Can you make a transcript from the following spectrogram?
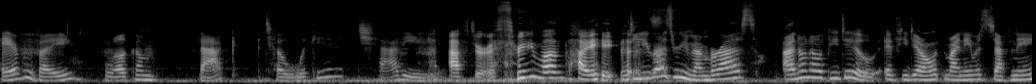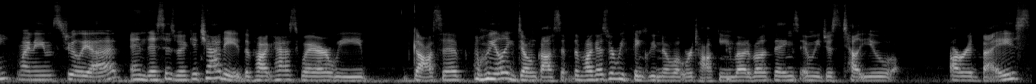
Hey, everybody. Welcome back to Wicked Chatty. After a three month hiatus. Do you guys remember us? I don't know if you do. If you don't, my name is Stephanie, My name's Juliet. and this is Wicked Chatty, the podcast where we gossip. We like don't gossip. The podcast where we think we know what we're talking about about things, and we just tell you our advice,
